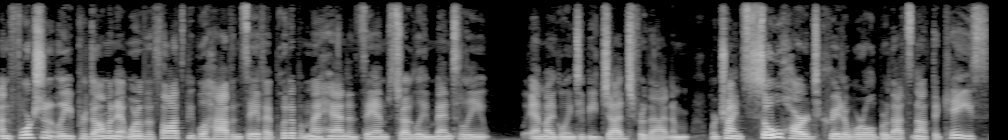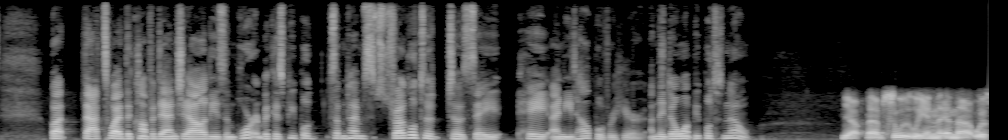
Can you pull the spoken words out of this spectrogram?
unfortunately predominant. One of the thoughts people have and say, if I put up my hand and say I'm struggling mentally, am I going to be judged for that? And we're trying so hard to create a world where that's not the case. But that's why the confidentiality is important because people sometimes struggle to, to say, Hey, I need help over here. And they don't want people to know. Yeah, absolutely. And, and that was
